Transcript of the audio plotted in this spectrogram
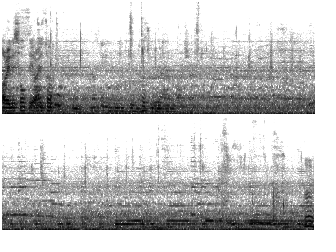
already salty, right? It's salty. Hmm.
